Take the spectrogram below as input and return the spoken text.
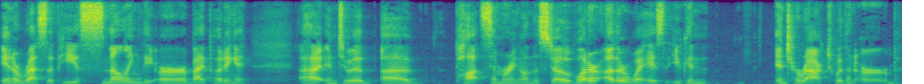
in a recipe, smelling the herb by putting it uh, into a, a pot simmering on the stove. What are other ways that you can interact with an herb?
